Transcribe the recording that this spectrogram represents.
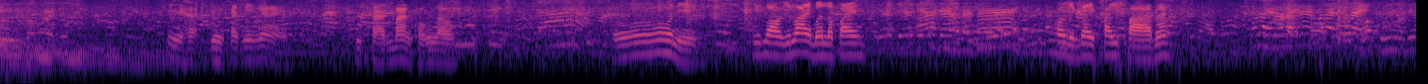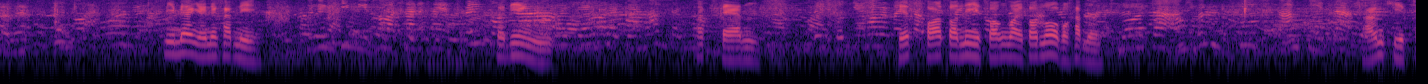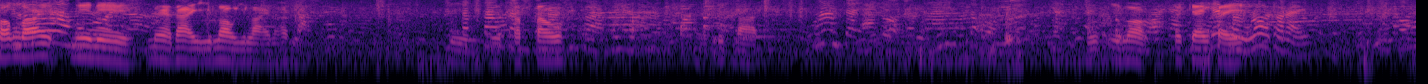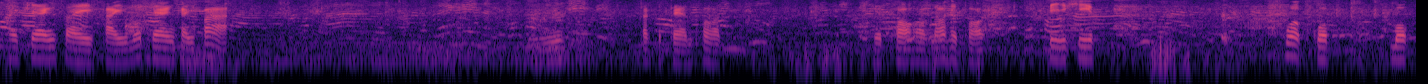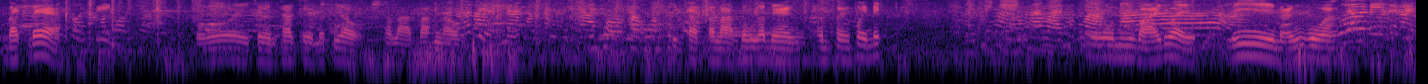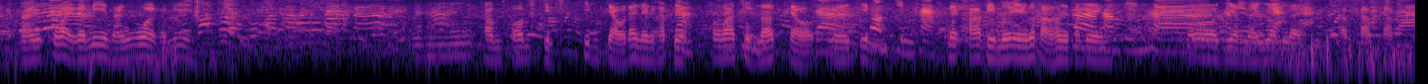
นี่ฮะอยู่กันง่ายๆอีสานบ้านของเรา โอ้นี่อีลองอีไล่เหมือนเราไปเขาอยากได้ไข่ปลานะมีแม่งอย่างนี้ครับนี่ สลิงจิ้งหรีดทอดค่ะแท้สดิ้งทักแตนเฮ็ดพอตอนนี้สองร้อยต้นโลบ่ครับเนี่ยๆบ่จ้าอันนี้มันที่สามขีดจ้าสามขีดสองร้อยนี่นี่แม่ได้อีลองอีลายแล้วครับนี่นี่ตับเตาเห็ดตับเตาสิบบาทเนี่ยสิบบาทห้ามใจไม่หลอกจะออกอีลอกไปแกงใส่โลเท่าไหร่ไปแกงใส่ไข่มดแดงไข่ฟ้าอืม ตักกะแตนทอด เห็ดเพอออกแล้วเห็ดเพอสีขีดพวกกบหมกดักแด้โอ้ยเชิญค่ะเชิญมาเที่ยวตลาดบ้านเรา ที่กัดตลาดดงระแดงอำเภอห้วยเม็กไปแกงข้าวไว้พวกโอ้มีหวายด้วย นี่หนังวัว หนังกล้วยก็มีหนังวัวก็มี ทำพร้อมจิ้มจิ้มแจ่วได้เลยนะครับเนี่ยเพราะว่าสุกแล้วแจ่วจ้าเลยจิ้มพร้อมกินค่ะแม่ค้าฝีมือเองหรือเปล่าเขาจะจ้าทำเอง ทำเองค่ะโอ้เยี่ยมเลยเยี่ยมเลย ครับครับครับจ้า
